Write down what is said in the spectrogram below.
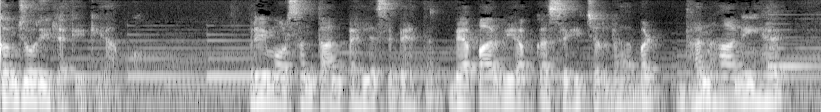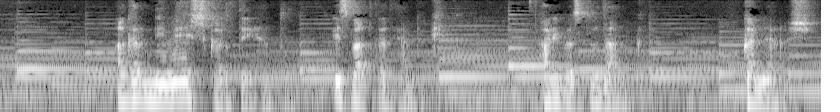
कमज़ोरी लगेगी आपको। प्रेम और संतान पहले से बेहतर। व्यापार भी आपका सही चल रहा है। बट धन हानि है। अगर निवेश करते हैं तो। इस बात का ध्यान रखिएगा हरी वस्तु दान करें। कन्या राशि।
